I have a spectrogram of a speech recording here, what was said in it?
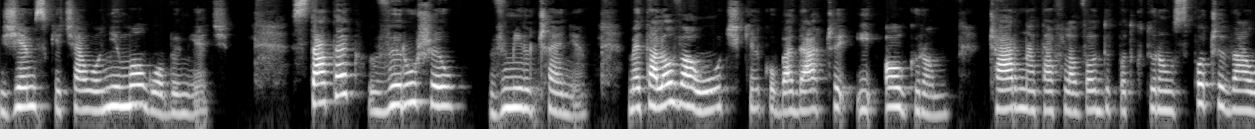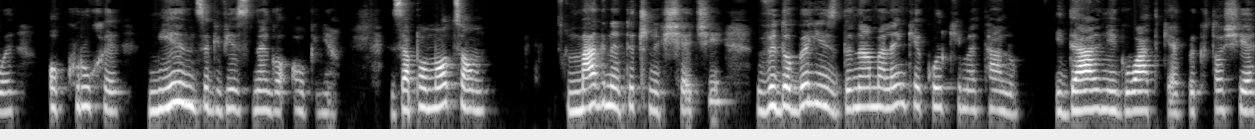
ziemskie ciało nie mogłoby mieć. Statek wyruszył w milczenie. Metalowa łódź, kilku badaczy i ogrom, czarna tafla wody, pod którą spoczywały okruchy międzygwiezdnego ognia. Za pomocą magnetycznych sieci wydobyli z dna maleńkie kulki metalu, idealnie gładkie, jakby ktoś je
